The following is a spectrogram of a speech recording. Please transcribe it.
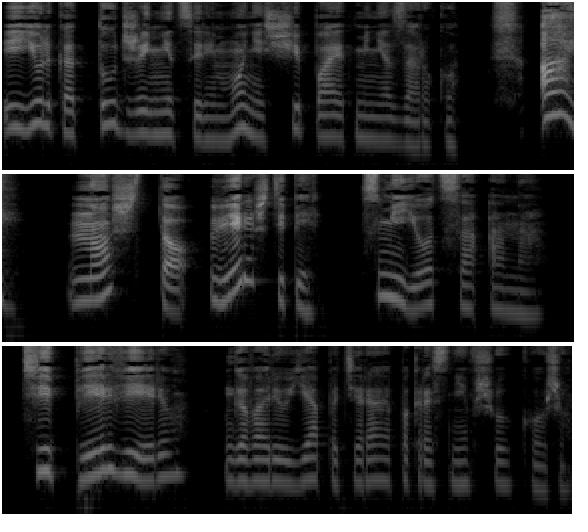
и Юлька тут же, не церемонясь, щипает меня за руку. «Ай! Ну что, веришь теперь?» — смеется она. «Теперь верю», — говорю я, потирая покрасневшую кожу.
